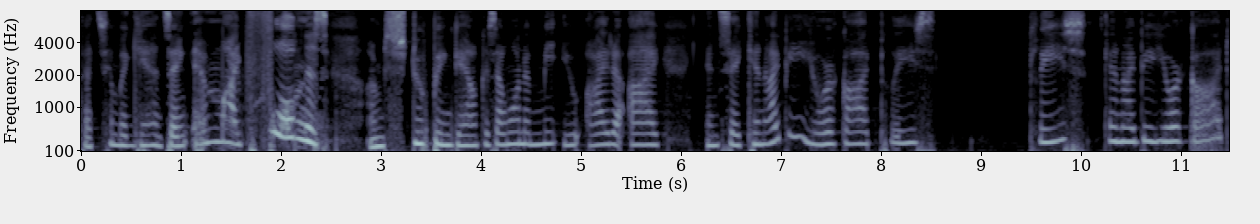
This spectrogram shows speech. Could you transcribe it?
That's him again saying in my fullness I'm stooping down because I want to meet you eye to eye and say can I be your God please? Please can I be your God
